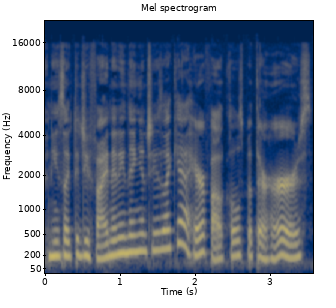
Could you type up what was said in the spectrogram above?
And he's like, Did you find anything? And she's like, Yeah, hair follicles, but they're hers.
